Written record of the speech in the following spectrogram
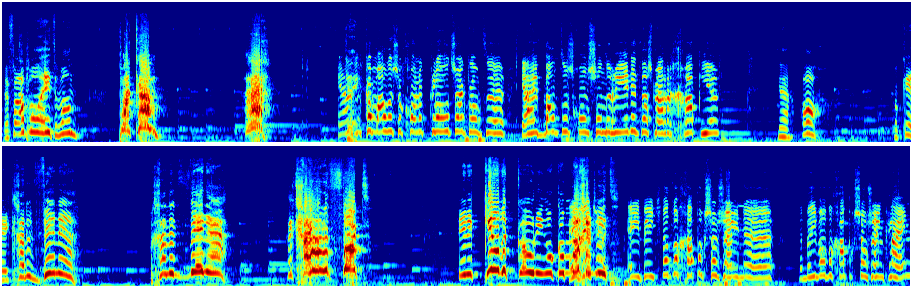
Even appel eten, man! Pak hem! Ah! Ja, ik kan alles ook gewoon een klootzak, want eh, ja, hij band ons gewoon zonder reden. Dat was maar een grapje. Ja, oh. Oké, ik ga het winnen! We gaan het winnen! Ik ga naar het fort! En ik kill de koning, ook al mag het je- niet! hey, weet je wat wel grappig zou zijn? eh weet je wat wel grappig zou zijn, klein?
